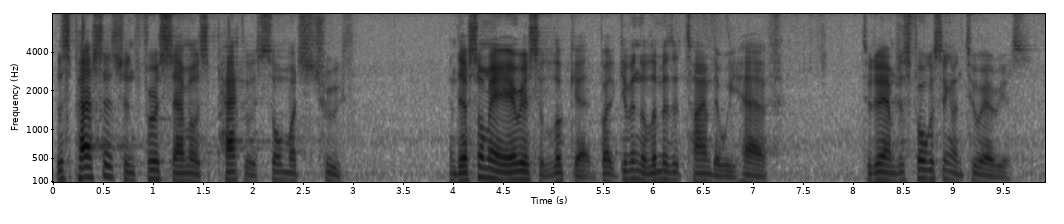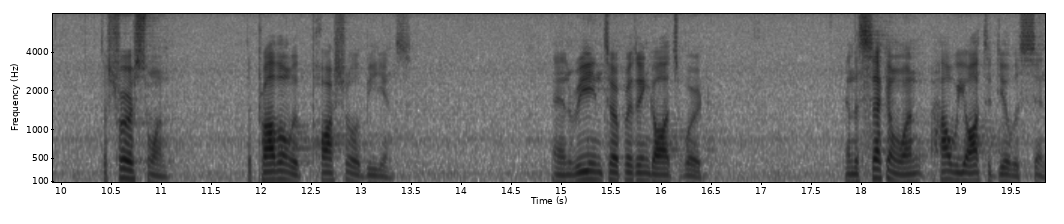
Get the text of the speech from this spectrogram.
This passage in 1 Samuel is packed with so much truth, and there are so many areas to look at, but given the limited time that we have, today I'm just focusing on two areas. The first one, the problem with partial obedience and reinterpreting God's word. And the second one, how we ought to deal with sin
